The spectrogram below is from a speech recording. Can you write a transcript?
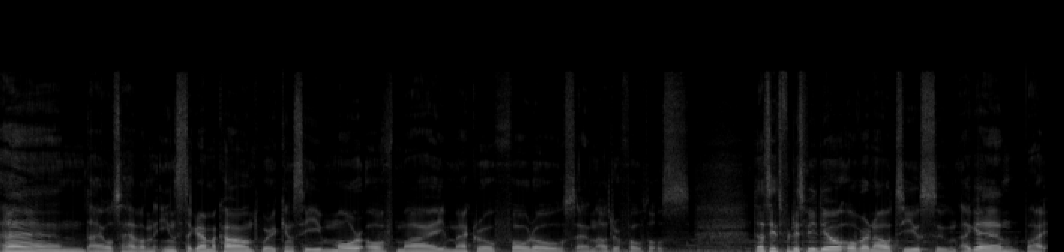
And I also have an Instagram account where you can see more of my macro photos and other photos. That's it for this video, over and out, see you soon again, bye.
